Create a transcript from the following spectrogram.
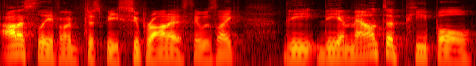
honestly, if I'm gonna just be super honest, it was like the the amount of people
